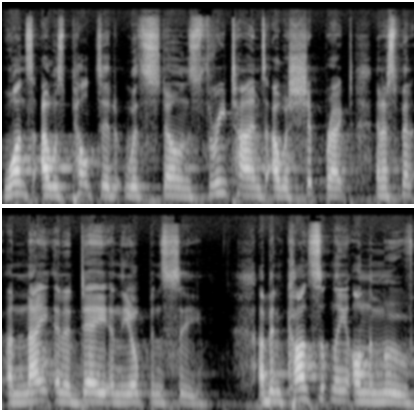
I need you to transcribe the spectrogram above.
Once I was pelted with stones. Three times I was shipwrecked, and I spent a night and a day in the open sea. I've been constantly on the move.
